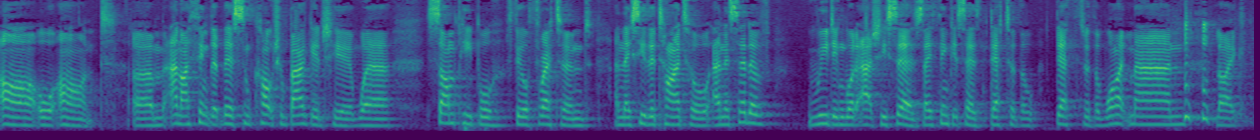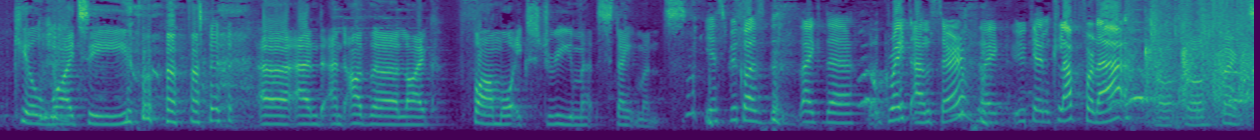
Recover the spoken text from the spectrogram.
are or aren't. Um, and I think that there's some cultural baggage here where some people feel threatened and they see the title and instead of reading what it actually says, they think it says death to the death to the white man, like kill whitey, uh, and and other like far more extreme statements. Yes, because the, like the great answer, like you can clap for that. Oh, oh, thanks.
